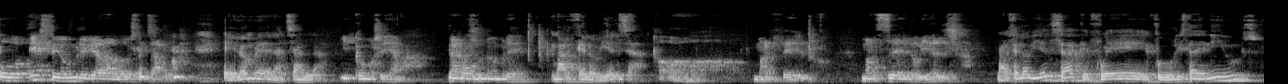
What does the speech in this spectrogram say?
o este hombre que ha dado esta charla? El hombre de la charla, ¿Y cómo se llama? Danos su nombre. Marcelo Bielsa. Oh, Marcelo. Marcelo Bielsa. Marcelo Bielsa, que fue futbolista de News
